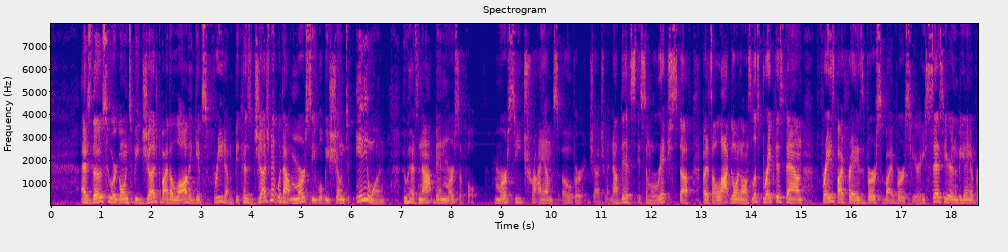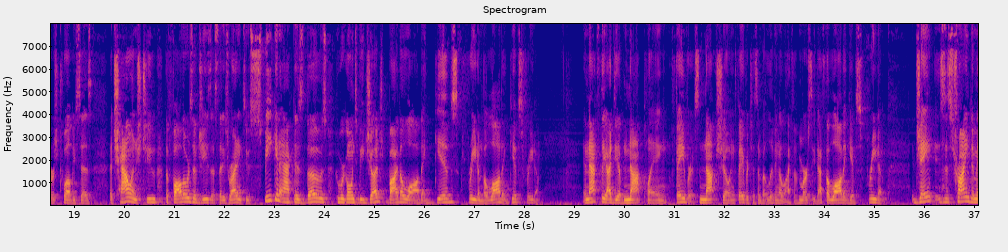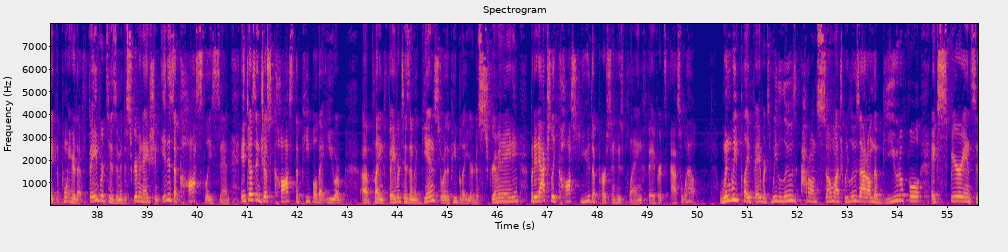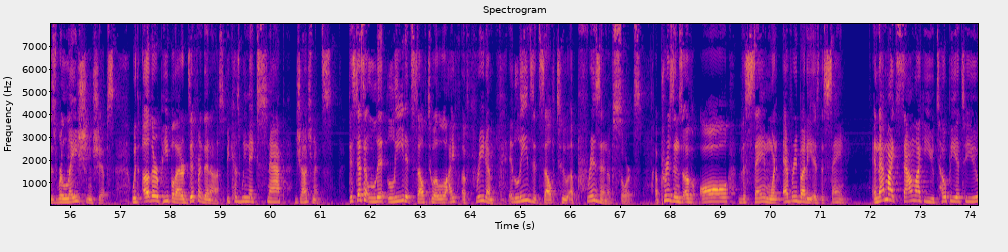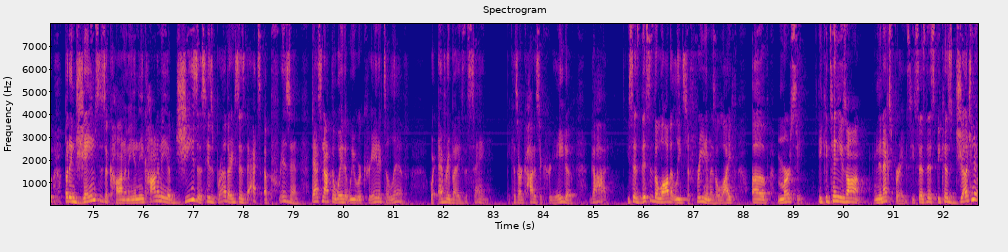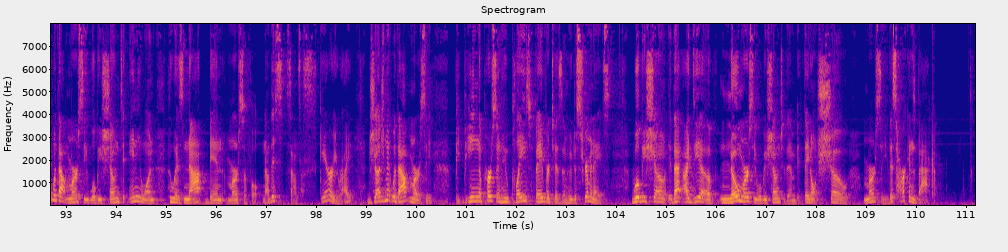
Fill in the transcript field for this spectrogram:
as those who are going to be judged by the law that gives freedom, because judgment without mercy will be shown to anyone who has not been merciful. Mercy triumphs over judgment. Now, this is some rich stuff, but it's a lot going on. So let's break this down phrase by phrase, verse by verse here. He says here in the beginning of verse 12, he says, a challenge to the followers of Jesus that he's writing to speak and act as those who are going to be judged by the law that gives freedom, the law that gives freedom. And that's the idea of not playing favorites, not showing favoritism, but living a life of mercy. That's the law that gives freedom. James is trying to make the point here that favoritism and discrimination, it is a costly sin. It doesn't just cost the people that you are uh, playing favoritism against or the people that you're discriminating, but it actually costs you, the person who's playing favorites as well. When we play favorites, we lose out on so much. We lose out on the beautiful experiences, relationships with other people that are different than us because we make snap judgments. This doesn't lead itself to a life of freedom. It leads itself to a prison of sorts, a prisons of all the same when everybody is the same. And that might sound like a utopia to you, but in James's economy, in the economy of Jesus, his brother, he says that's a prison. That's not the way that we were created to live, where everybody's the same, because our God is a creative God. He says this is the law that leads to freedom as a life of mercy. He continues on in the next phrase. He says this because judgment without mercy will be shown to anyone who has not been merciful. Now, this sounds scary, right? Judgment without mercy, p- being a person who plays favoritism, who discriminates, will be shown, that idea of no mercy will be shown to them if they don't show mercy. This harkens back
